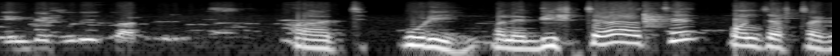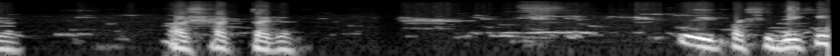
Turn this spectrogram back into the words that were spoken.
তিনটে কুড়ি, চারটে আচ্ছা কুড়ি। মানে বিশ টাকা হচ্ছে পঞ্চাশ টাকা আর ষাট টাকা। এই পাশে দেখি।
